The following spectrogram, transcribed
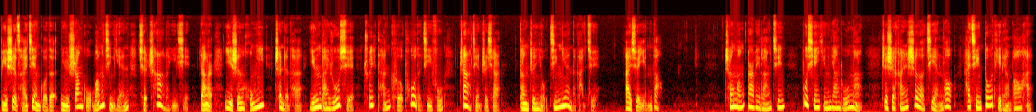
比适才见过的女商贾王景言却差了一些。然而，一身红衣，衬着她莹白如雪、吹弹可破的肌肤，乍见之下，当真有惊艳的感觉。艾雪莹道：“承蒙二位郎君不嫌营养鲁莽，只是寒舍简陋，还请多体谅包涵。”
